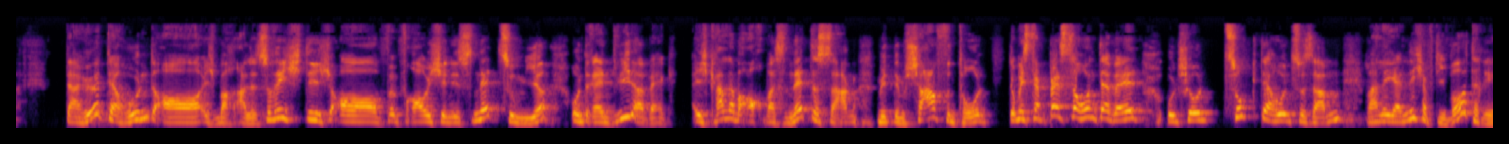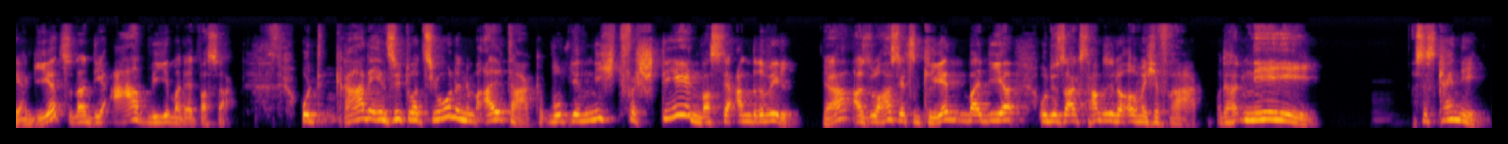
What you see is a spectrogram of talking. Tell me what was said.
Da hört der Hund, oh, ich mache alles richtig, oh, Frauchen ist nett zu mir und rennt wieder weg. Ich kann aber auch was Nettes sagen mit einem scharfen Ton. Du bist der beste Hund der Welt. Und schon zuckt der Hund zusammen, weil er ja nicht auf die Worte reagiert, sondern die Art, wie jemand etwas sagt. Und gerade in Situationen im Alltag, wo wir nicht verstehen, was der andere will, ja, also du hast jetzt einen Klienten bei dir und du sagst, haben Sie noch irgendwelche Fragen? Und er sagt, nee, das ist kein Nee.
